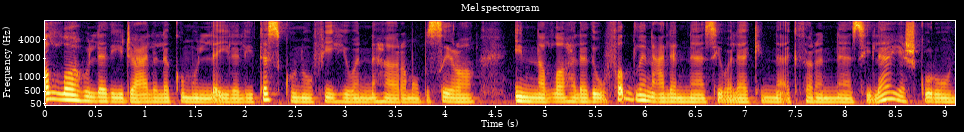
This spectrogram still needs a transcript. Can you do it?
الله الذي جعل لكم الليل لتسكنوا فيه والنهار مبصرا. إن الله لذو فضل على الناس ولكن أكثر الناس لا يشكرون.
